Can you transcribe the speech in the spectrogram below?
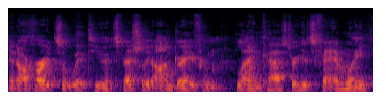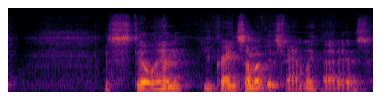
And our hearts are with you, especially Andre from Lancaster. His family is still in Ukraine, some of his family, that is.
